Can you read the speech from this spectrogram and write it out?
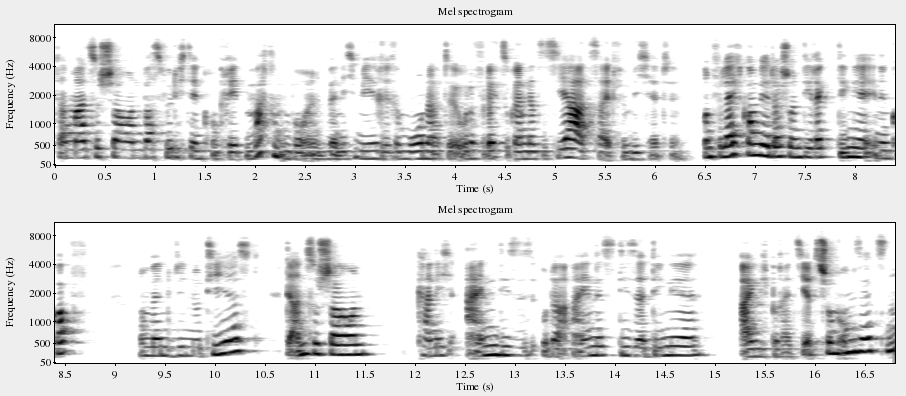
dann mal zu schauen, was würde ich denn konkret machen wollen, wenn ich mehrere Monate oder vielleicht sogar ein ganzes Jahr Zeit für mich hätte. Und vielleicht kommen dir da schon direkt Dinge in den Kopf und wenn du die notierst, dann zu schauen, kann ich einen dieses oder eines dieser Dinge eigentlich bereits jetzt schon umsetzen?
